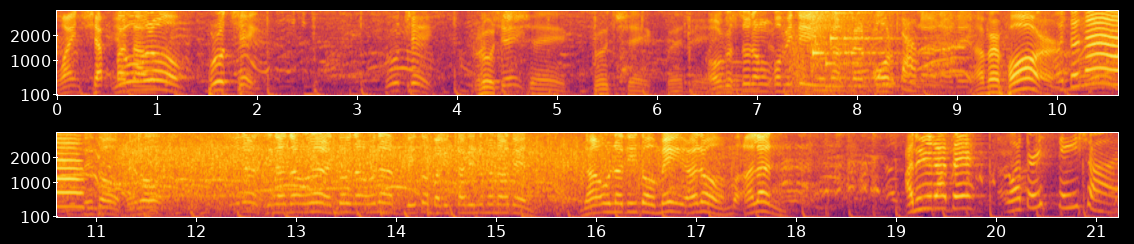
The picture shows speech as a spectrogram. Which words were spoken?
Wine shop ba Yung ano, fruit shake. Fruit shake. Fruit shake. Fruit shake. Pwede. O gusto ng committee yung number 4. Number four. Ito na. Dito, pero... Sina, sina nauna. Ito, nauna. Dito, balik rin naman natin. Nauna dito. May, ano, Alan. Ano yun ate? Water station.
